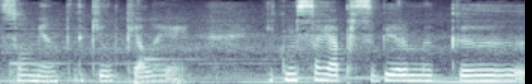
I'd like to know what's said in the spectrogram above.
somente daquilo que ela é. E comecei a perceber-me que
